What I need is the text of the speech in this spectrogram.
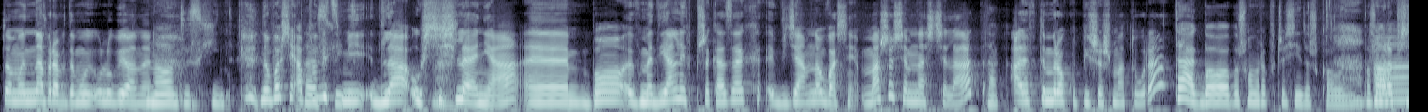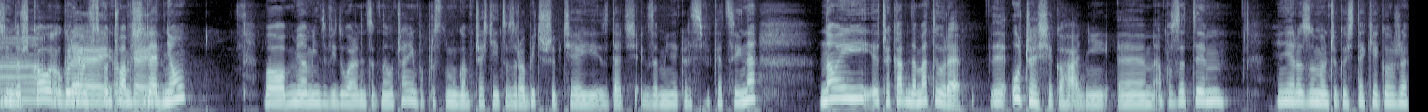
To mój, naprawdę mój ulubiony. No, No, to jest hit. właśnie, a to powiedz mi dla uściślenia, e, bo w medialnych przekazach widziałam, no właśnie, masz 18 lat, Tak. ale w tym roku piszesz maturę? Tak, bo poszłam rok wcześniej do szkoły. Poszłam A, rok wcześniej do szkoły, w ogóle ja już skończyłam okej. średnią, bo miałam indywidualny cykl nauczania po prostu mogłam wcześniej to zrobić, szybciej zdać egzaminy klasyfikacyjne. No i czekam na maturę. Y, Uczę się, kochani. A poza tym ja nie rozumiem czegoś takiego, że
